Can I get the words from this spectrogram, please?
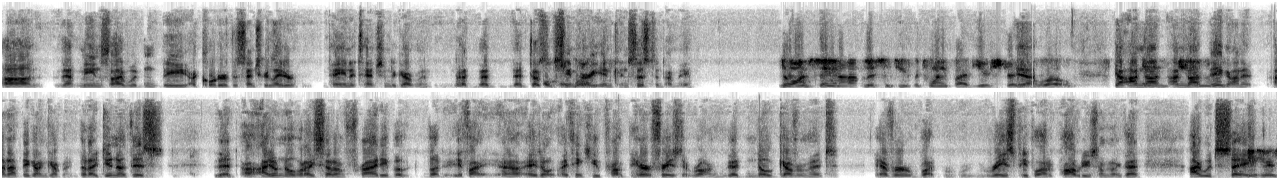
uh, that means I wouldn't be a quarter of a century later paying attention to government. That that, that doesn't okay, seem well, very inconsistent on me. No, I'm saying I've listened to you for 25 years straight yeah. in a row. Yeah, I'm not. I'm not big on it. I'm not big on government, but I do know this. That uh, I don't know what I said on Friday, but but if I uh, I don't I think you paraphrased it wrong. That no government ever what raised people out of poverty or something like that. I would say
